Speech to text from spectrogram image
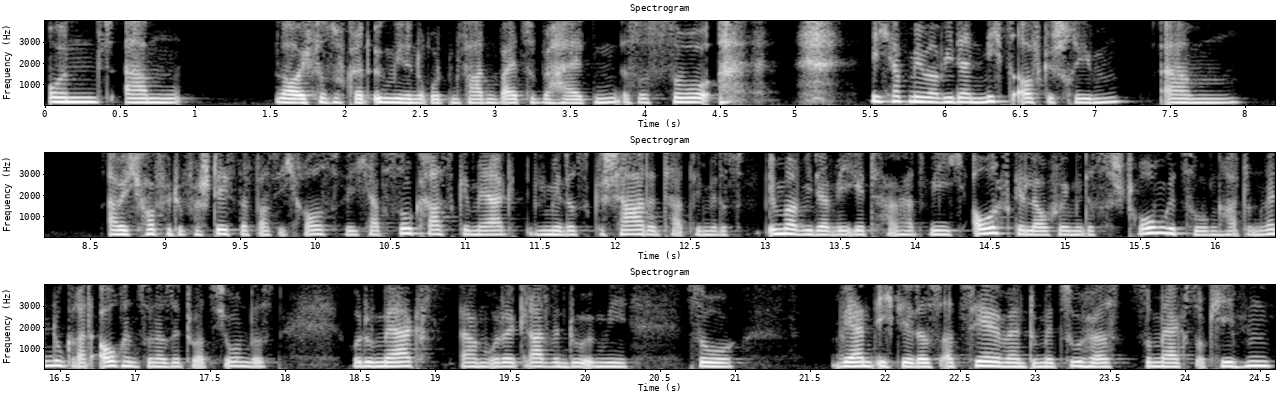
Und ähm, wow, ich versuche gerade irgendwie den roten Faden beizubehalten. Es ist so, ich habe mir mal wieder nichts aufgeschrieben, ähm, aber ich hoffe, du verstehst, auf was ich raus will. Ich habe so krass gemerkt, wie mir das geschadet hat, wie mir das immer wieder wehgetan hat, wie ich ausgelaufen, wie mir das Strom gezogen hat. Und wenn du gerade auch in so einer Situation bist, wo du merkst, ähm, oder gerade wenn du irgendwie so während ich dir das erzähle, während du mir zuhörst, so merkst, okay, hm,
